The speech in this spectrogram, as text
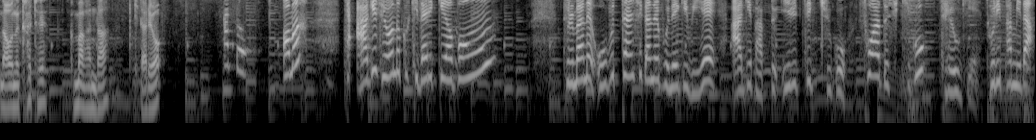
나 오늘 칼퇴. 금방 간다. 기다려. 어머, 자, 아기 재워놓고 기다릴게요, 봉. 둘만의 오붓한 시간을 보내기 위해 아기 밥도 일찍 주고 소화도 시키고 재우기에 돌입합니다.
